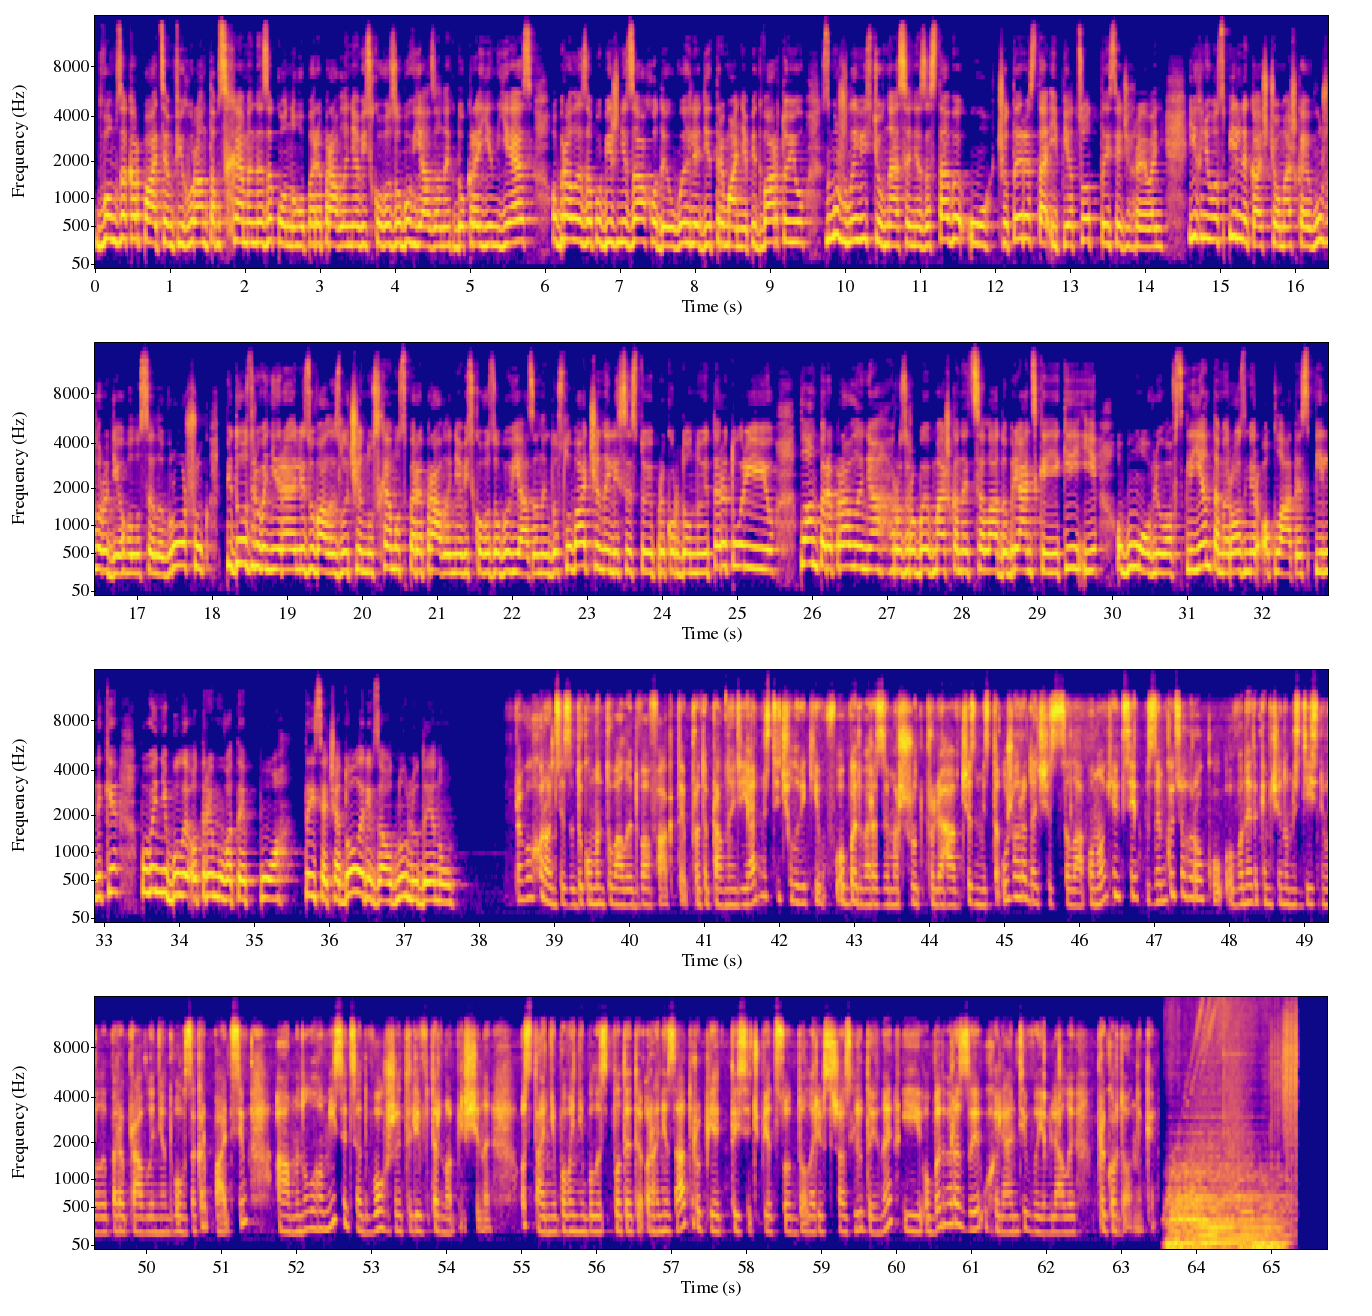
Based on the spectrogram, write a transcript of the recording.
Двом закарпатцям, фігурантам схеми незаконного переправлення військовозобов'язаних до країн ЄС обрали запобіжні заходи у вигляді тримання під вартою з можливістю внесення застави у 400 і 500 тисяч гривень. Їхнього спільника, що мешкає в Ужгороді, оголосили в розшук. Підозрювані реалізували злочинну схему з переправлення військовозобов'язаних до Словаччини лісистою прикордонною територією. План переправлення розробив мешканець села Добрянське, який і обумовлював з клієнтами розмір оплати. Спільники повинні були отримувати по тисяча доларів за одну людину. Правоохоронці задокументували два факти протиправної діяльності чоловіків. В Обидва рази маршрут пролягав чи з міста Ужгорода, чи з села Оноківці. Взимку цього року вони таким чином здійснювали переправлення двох закарпатців, а минулого місяця двох жителів Тернопільщини. Останні повинні були сплатити організатору 5500 доларів США з людини, і обидва рази ухилянтів виявляли прикордонники.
